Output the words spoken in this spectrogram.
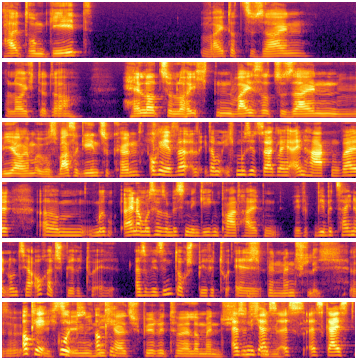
halt darum geht, weiter zu sein, erleuchteter, heller zu leuchten, weißer zu sein, wie auch immer, übers Wasser gehen zu können. Okay, jetzt, la- ich muss jetzt da gleich einhaken, weil ähm, einer muss ja so ein bisschen den Gegenpart halten. Wir, wir bezeichnen uns ja auch als spirituell. Also wir sind doch spirituell. Ich bin menschlich. Also Okay, ich gut, sehe mich okay. nicht als spiritueller Mensch. also Ich nicht als, als, als Geist,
